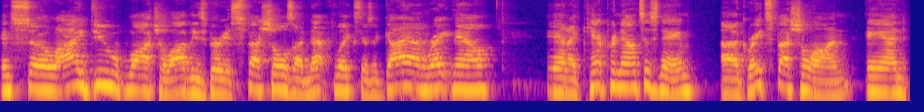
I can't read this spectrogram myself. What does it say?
And so I do watch a lot of these various specials on Netflix. There's a guy on right now, and I can't pronounce his name. A great special on, and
